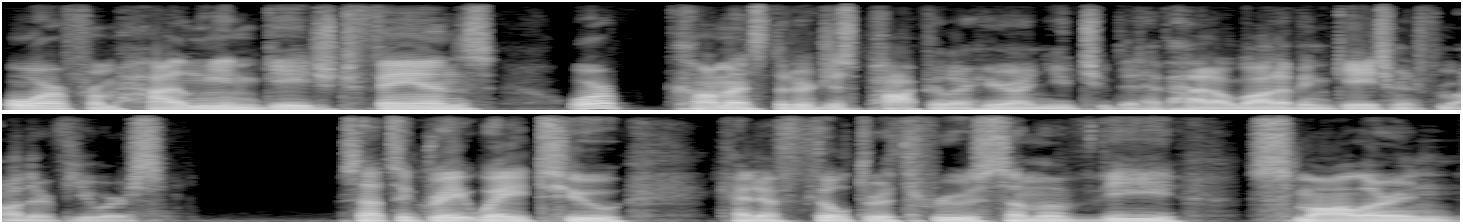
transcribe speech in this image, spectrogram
or from highly engaged fans or comments that are just popular here on YouTube that have had a lot of engagement from other viewers. So that's a great way to kind of filter through some of the smaller and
